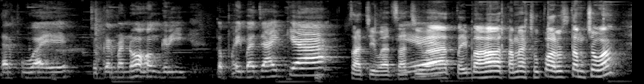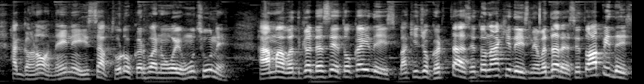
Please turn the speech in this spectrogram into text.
તાર ફુવાએ એ ઘરમાં ન હંગરી તો ફઈબા જાય ક્યાં? સાચી વાત સાચી. વાત. પૈબા હા તમે છુપા રુસ્તમ છો હા? હા ઘણો. નહીં નહીં હિસાબ થોડો કરવાનો હોય હું છું ને. આમાં વધઘટ હશે તો કહી દઈશ. બાકી જો ઘટતા હશે તો નાખી દઈશ ને વધારે હશે તો આપી દઈશ.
